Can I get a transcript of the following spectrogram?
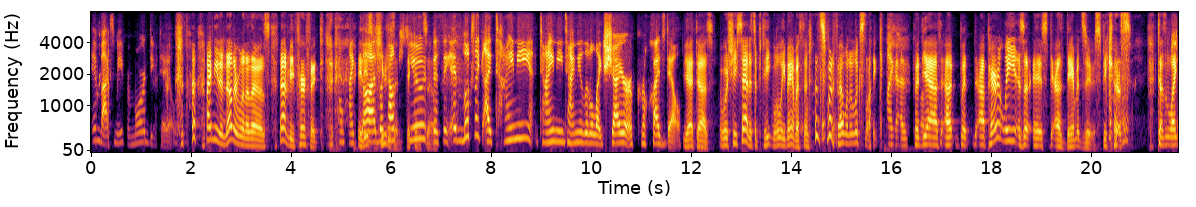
Inbox me for more details. I need another one of those. That'd be perfect. Oh my god, look how a Dickens, cute this thing. It looks like a tiny, tiny, tiny little like Shire or Clydesdale. Yeah, it does. Well, she said it's a petite woolly mammoth, and that's what about what it looks like. Oh my god. But yeah, uh, but apparently is a is a damn it Zeus because it doesn't like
